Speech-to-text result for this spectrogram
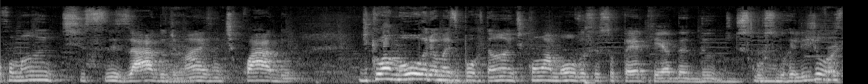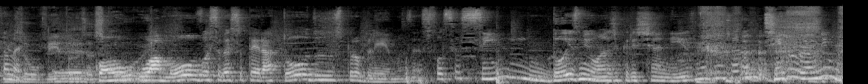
romanticizado demais, antiquado, de que o amor é o mais importante, com o amor você supera, que é da, do, do, discurso do religioso vai também. É. Com o, o amor você vai superar todos os problemas. Né? Se fosse assim, em dois mil anos de cristianismo, a gente já não tinha problema nenhum.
